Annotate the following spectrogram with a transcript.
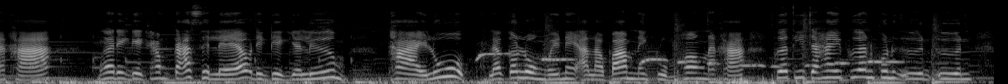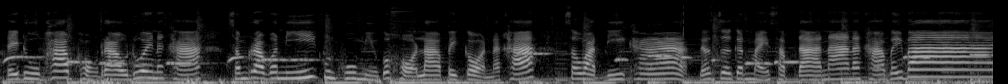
นะคะ เมื่อเด็กๆทำการ์ดเสร็จแล้ว เด็กๆอย่าลืมถ่ายรูปแล้วก็ลงไว้ในอัลบั้มในกลุ่มห้องนะคะ เพื่อที่จะให้เพื่อนคนอื่นๆ ได้ดูภาพของเราด้วยนะคะสำหรับวันนี้คุณครูหมิวก็ขอลาไปก่อนนะคะ สวัสดีค่ะ แล้วเจอกันใหม่สัปดาห์หน้านะคะ บ๊ายบาย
